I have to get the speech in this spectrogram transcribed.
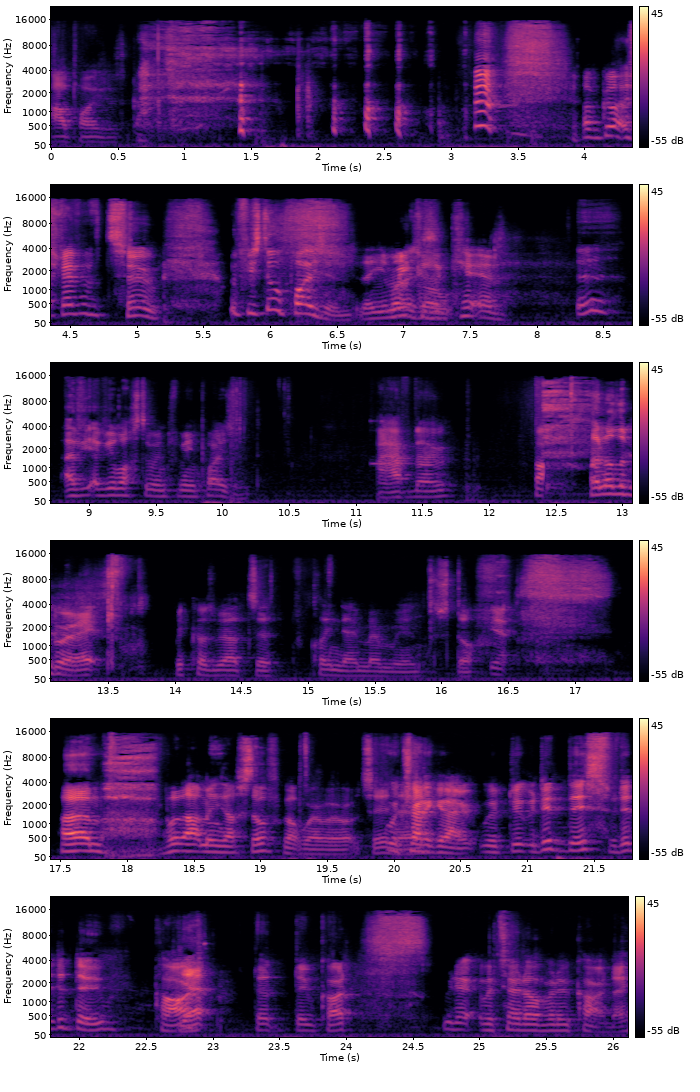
I'll poison. I've got a strength of two. If you're still poisoned, then you might Weak as as a well. kitten. Eh, have you have you lost a win for being poisoned? I have no. Another break because we had to clean down memory and stuff. Yeah. Um, but that means I've still forgot where we're up to. We're now. trying to get out. We did, we did this. We did the Doom card. Yeah. The Doom card. We do- we turn over a new card now.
